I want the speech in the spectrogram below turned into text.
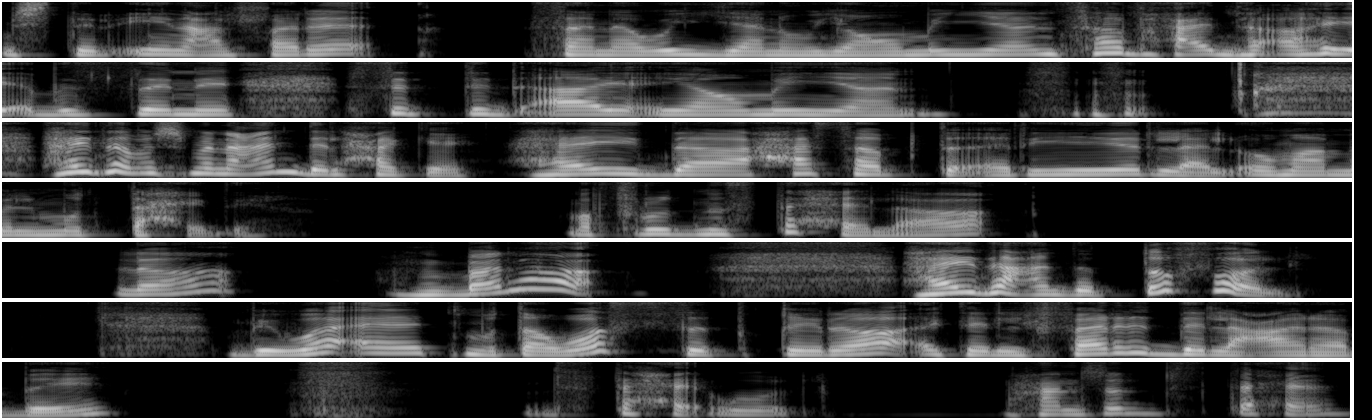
مش تلقين على الفرق؟ سنويا ويوميا سبع دقايق بالسنة ست دقايق يوميا. هيدا مش من عند الحكي هيدا حسب تقرير للأمم المتحدة. مفروض نستحي لا. لا. بلا. هيدا عند الطفل. بوقت متوسط قراءة الفرد العربي بستحي أقول عن جد بستحي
